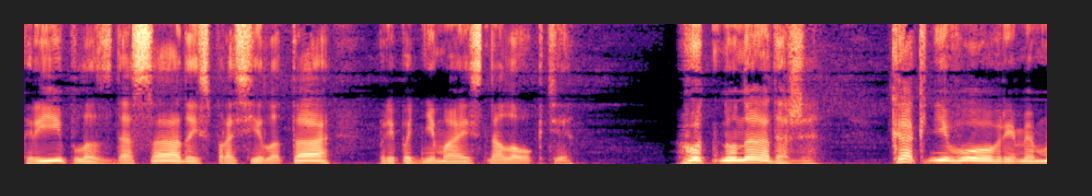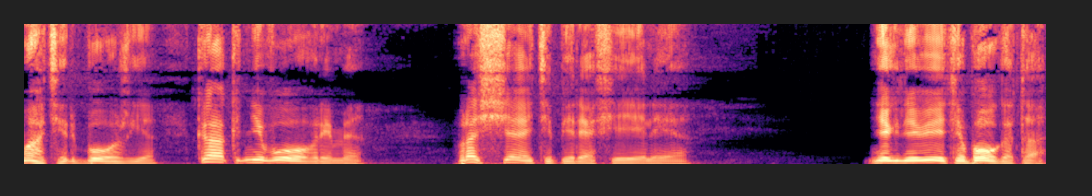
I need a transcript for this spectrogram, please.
Хрипло, с досадой спросила та, приподнимаясь на локте. «Вот ну надо же! Как не вовремя, Матерь Божья! Как не вовремя! Прощай теперь, Офелия!» «Не гневите Бога-то!»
